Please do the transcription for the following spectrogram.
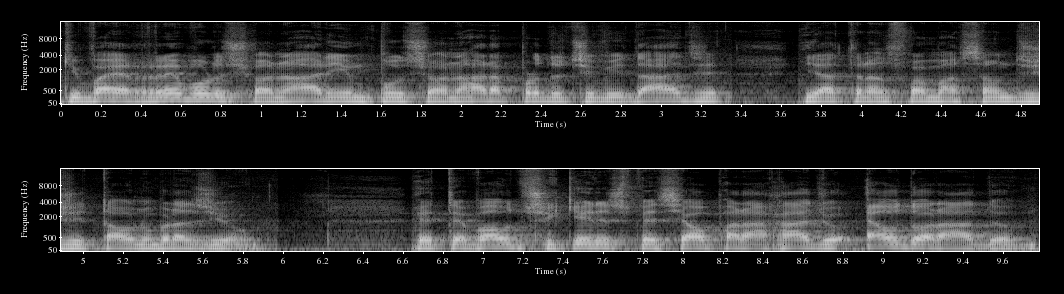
que vai revolucionar e impulsionar a produtividade e a transformação digital no Brasil. Etevaldo Siqueira, especial para a Rádio Eldorado.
